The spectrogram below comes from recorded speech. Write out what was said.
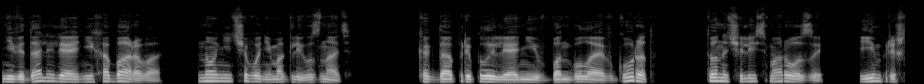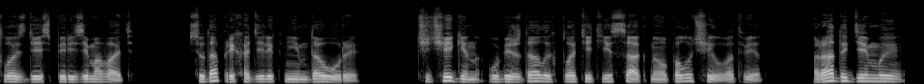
не видали ли они Хабарова, но ничего не могли узнать. Когда приплыли они в Банбулаев город, то начались морозы, и им пришлось здесь перезимовать. Сюда приходили к ним дауры. Чичегин убеждал их платить ясак, но получил в ответ. Рады, де мы,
